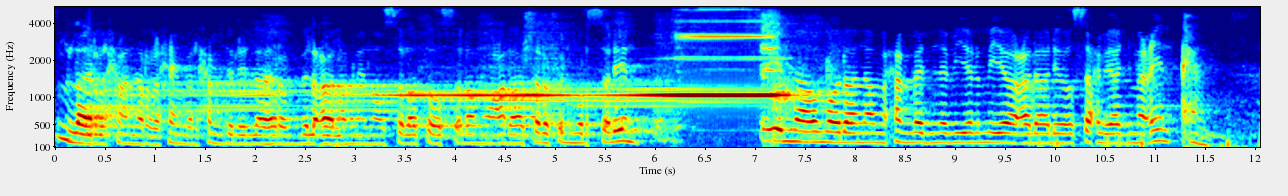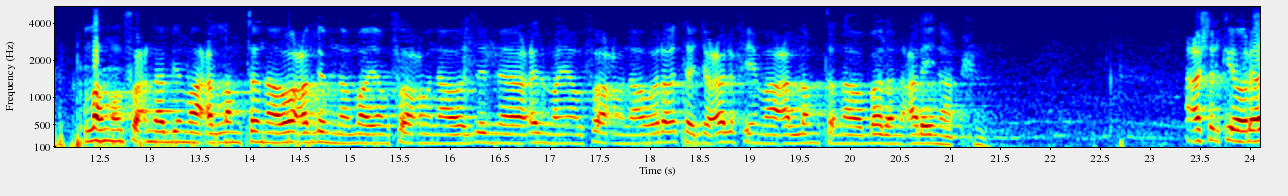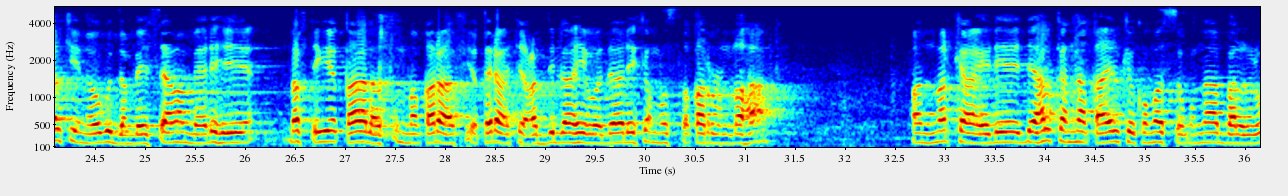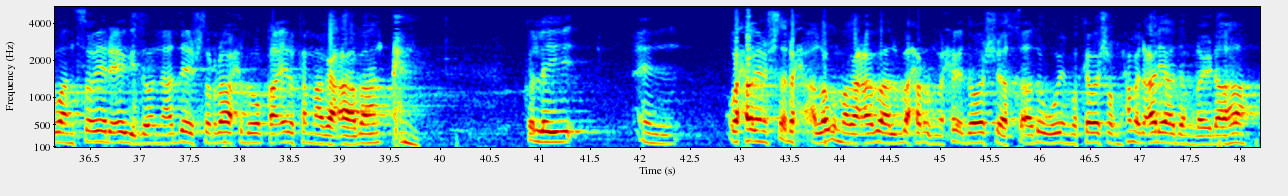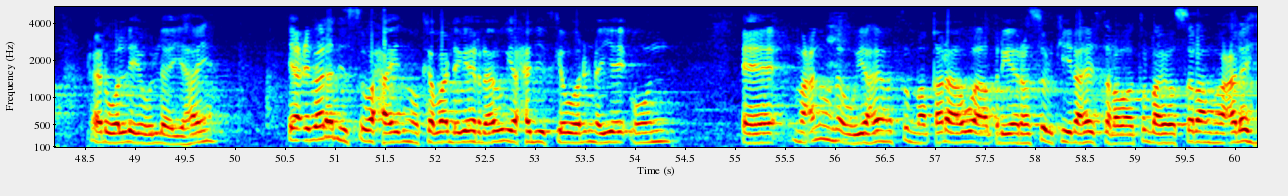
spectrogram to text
بسم الله الرحمن الرحيم الحمد لله رب العالمين والصلاة والسلام على أشرف المرسلين سيدنا ومولانا محمد نبي المية وعلى آله وصحبه أجمعين اللهم انفعنا بما علمتنا وعلمنا ما ينفعنا وزدنا علما ينفعنا ولا تجعل فيما علمتنا وبالا علينا cashirkii hore halkii inoogu dambeysay ama meelihii lafdigii qaala uma qara'a fii qira'ati cabdillaahi wadalika mustaqarun lahaa on markaa idhi dee halkana qaa'ilkii kuma sugnaa bal waan soo yar eegi doonaa hadday shuraaxdu qaa'ilka magacaabaan. Kolley waxa weya sharx lagu magacaabo albaxr muxiid oo sheekh adigu imakaba sheekh maxamed cali aadam la idhaaha reer wali uu leeyahay. Ee cibaaradiisu waxay inuu kaba dhigay raawiga xadiidka warinayay uun macnuhuna uu yahay uma qara'a waa aqriyay rasuulki ilaahay salawaat ullaahi wasalaamu calayh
